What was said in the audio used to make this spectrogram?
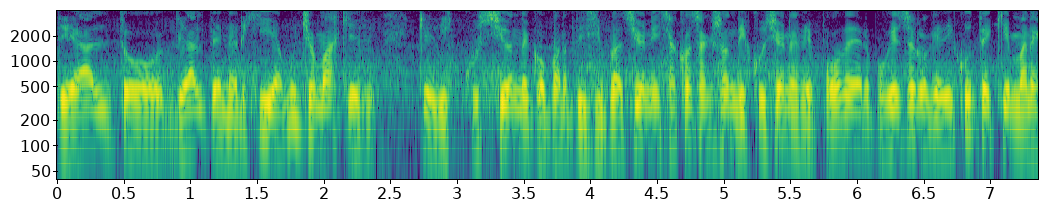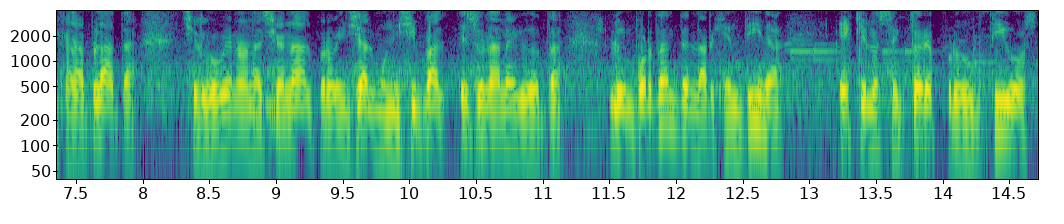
de, alto, de alta energía, mucho más que, que discusión de coparticipación, esas cosas que son discusiones de poder, porque eso es lo que discute es quién maneja la plata, si el gobierno nacional, provincial, municipal, es una anécdota. Lo importante en la Argentina es que los sectores productivos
